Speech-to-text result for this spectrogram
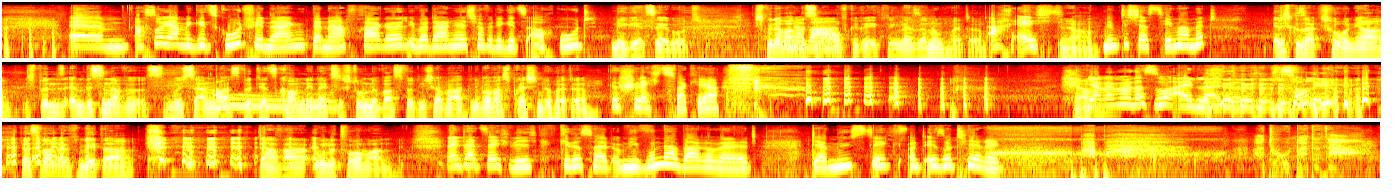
ähm, ach so, ja, mir geht's gut. Vielen Dank der Nachfrage, lieber Daniel. Ich hoffe, dir geht's auch gut. Mir geht's sehr gut. Ich bin aber ein bisschen Wunderbar. aufgeregt wegen der Sendung heute. Ach, echt? Ja. Nimmt dich das Thema mit? Ehrlich gesagt schon, ja. Ich bin ein bisschen nervös, muss ich sagen. Was Oh. wird jetzt kommen die nächste Stunde? Was wird mich erwarten? Über was sprechen wir heute? Geschlechtsverkehr. Ja, Ja, wenn man das so einleitet. Sorry. das war ein Elfmeter. Da war ohne Tormann. Nein, tatsächlich geht es heute um die wunderbare Welt der Mystik und Esoterik. Du, patata.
